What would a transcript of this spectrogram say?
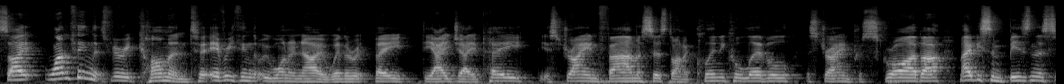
So, one thing that's very common to everything that we want to know, whether it be the AJP, the Australian pharmacist on a clinical level, Australian prescriber, maybe some business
